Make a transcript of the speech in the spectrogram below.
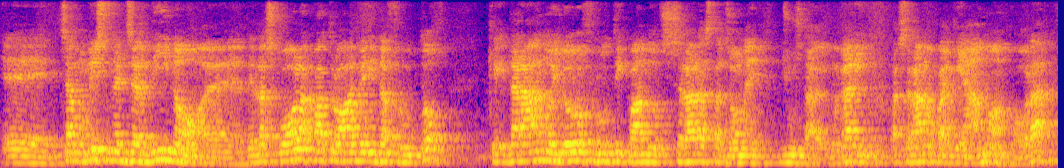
eh, diciamo, messo nel giardino eh, della scuola quattro alberi da frutto che daranno i loro frutti quando ci sarà la stagione giusta, magari passeranno qualche anno ancora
